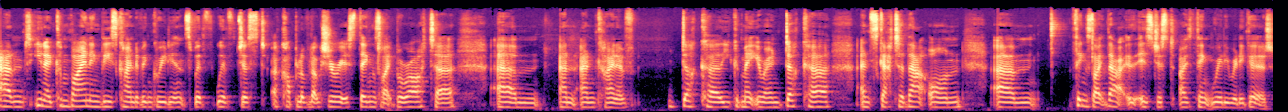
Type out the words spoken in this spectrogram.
and you know combining these kind of ingredients with with just a couple of luxurious things like burrata um, and and kind of dukkha you could make your own dukkha and scatter that on um, things like that is just i think really really good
